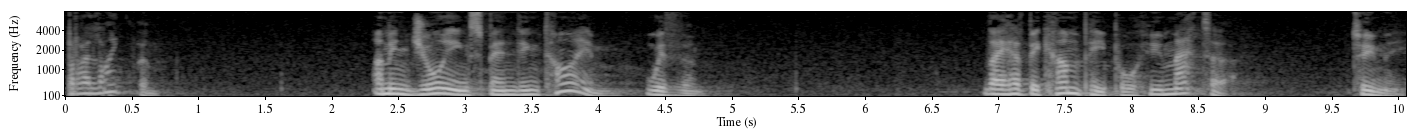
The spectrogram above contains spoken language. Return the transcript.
but I like them. I'm enjoying spending time with them. They have become people who matter to me.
